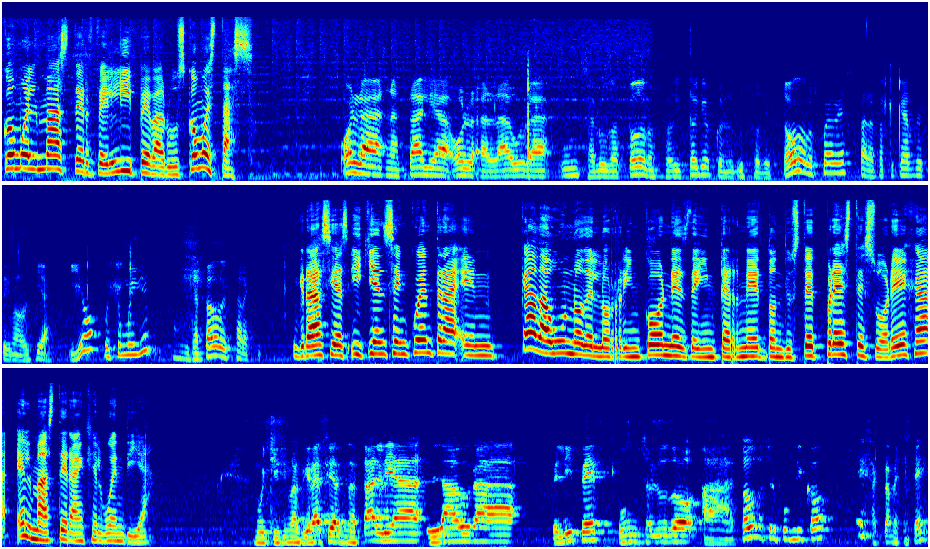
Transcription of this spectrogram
como el máster Felipe Barús. ¿Cómo estás? Hola Natalia, hola Laura, un saludo a todo nuestro auditorio con el gusto de todos los jueves para platicar de tecnología. Y yo, pues estoy muy bien, encantado de estar aquí. Gracias. Y quien se encuentra en cada uno de los rincones de Internet donde usted preste su oreja, el Máster Ángel, buen día. Muchísimas gracias Natalia, Laura, Felipe, un saludo a todo nuestro público, exactamente,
